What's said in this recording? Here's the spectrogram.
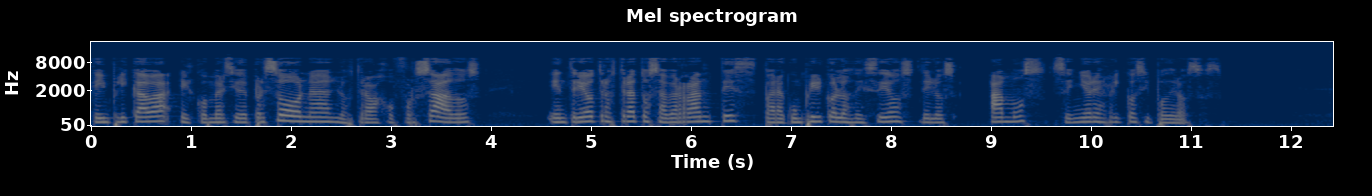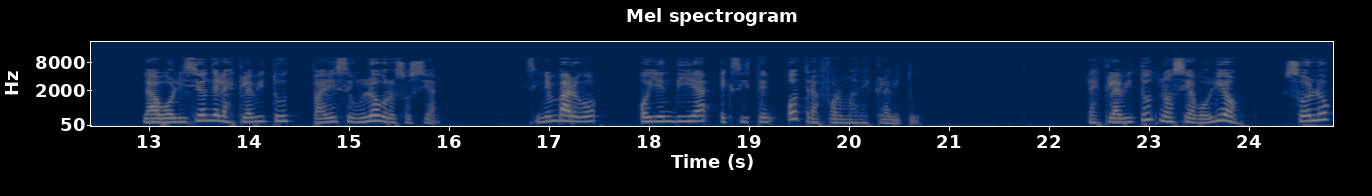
que implicaba el comercio de personas, los trabajos forzados, entre otros tratos aberrantes para cumplir con los deseos de los amos, señores ricos y poderosos. La abolición de la esclavitud parece un logro social. Sin embargo, hoy en día existen otras formas de esclavitud. La esclavitud no se abolió, solo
